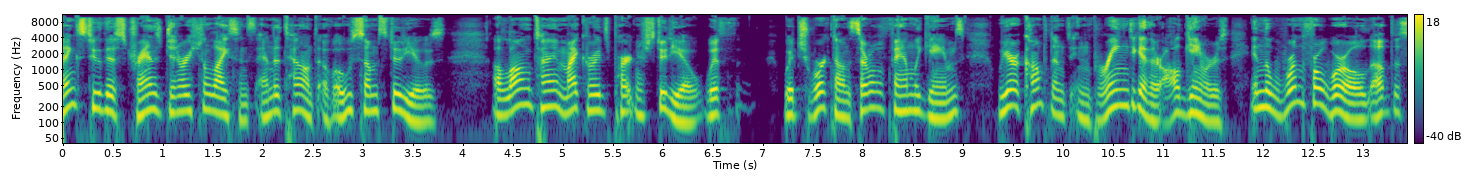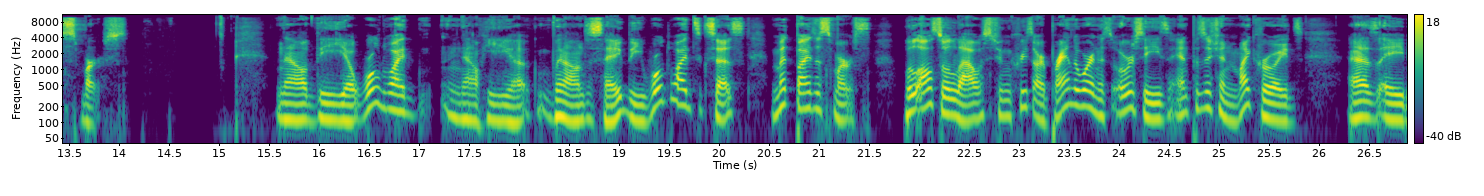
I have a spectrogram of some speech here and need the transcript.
Thanks to this transgenerational license and the talent of OSome Studios, a longtime Microids partner studio with which worked on several family games, we are confident in bringing together all gamers in the wonderful world of the Smurfs. Now, the uh, worldwide, now he uh, went on to say, the worldwide success met by the Smurfs will also allow us to increase our brand awareness overseas and position Microids as a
